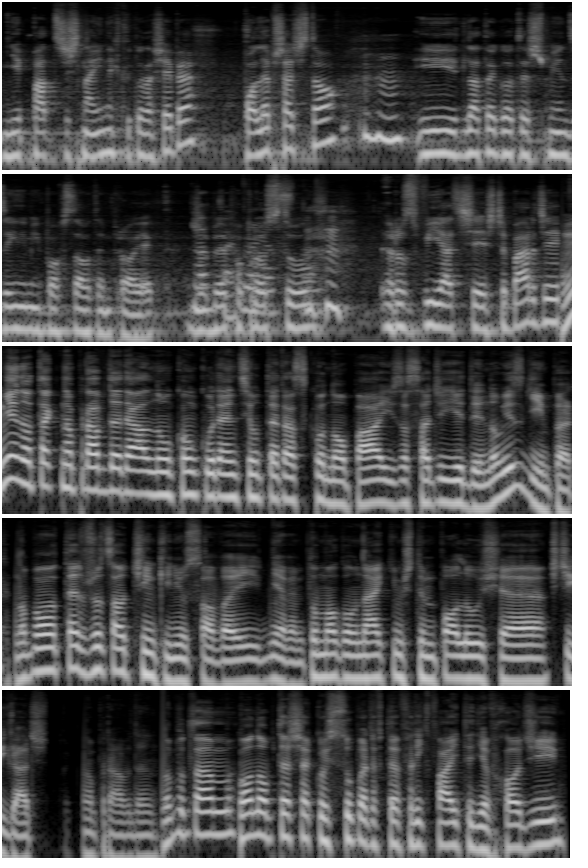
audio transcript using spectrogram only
nie patrzeć na innych, tylko na siebie, polepszać to i dlatego też między innymi powstał ten projekt, żeby tak, po no prostu rozwijać się jeszcze bardziej. Nie no, tak naprawdę realną konkurencją teraz Konopa i w zasadzie jedyną jest Gimper. No bo też wrzuca odcinki newsowe i nie wiem, tu mogą na jakimś tym polu się ścigać. Naprawdę. No bo tam Konop też jakoś super w te freak fighty nie wchodzi.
